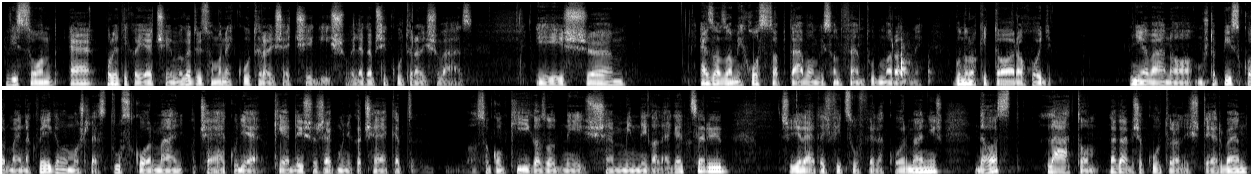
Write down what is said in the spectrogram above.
Viszont e politikai egység mögött viszont van egy kulturális egység is, vagy legalábbis egy kulturális váz. És ez az, ami hosszabb távon viszont fent tud maradni. Gondolok itt arra, hogy nyilván a, most a PISZ kormánynak vége van, most lesz TUSZ kormány, a csehek ugye kérdésesek, mondjuk a cseheket szokon kiigazodni sem mindig a legegyszerűbb, és ugye lehet egy ficóféle kormány is, de azt látom, legalábbis a kulturális térben,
